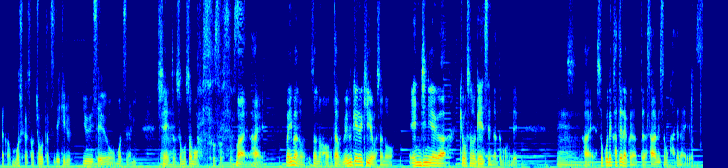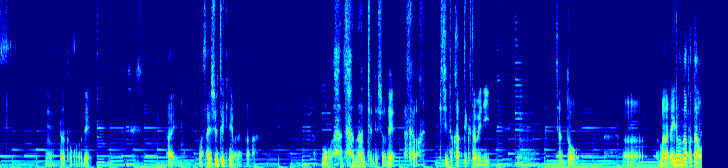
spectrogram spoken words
なんかもしかしたら調達できる優位性を持つなりしないと、うんそもそも、今のその多分ウェブ系の企業はそのエンジニアが競争の源泉だと思うんで、うん。はい、そこで勝てなくなったらサービスも勝てないようん。だと思うので、はい。まあ、最終的にはなんか、もう、な なんて言うんでしょうね。なんか、きちんと勝っていくために、ちゃんと、うんまあなんかいろんなパターンを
